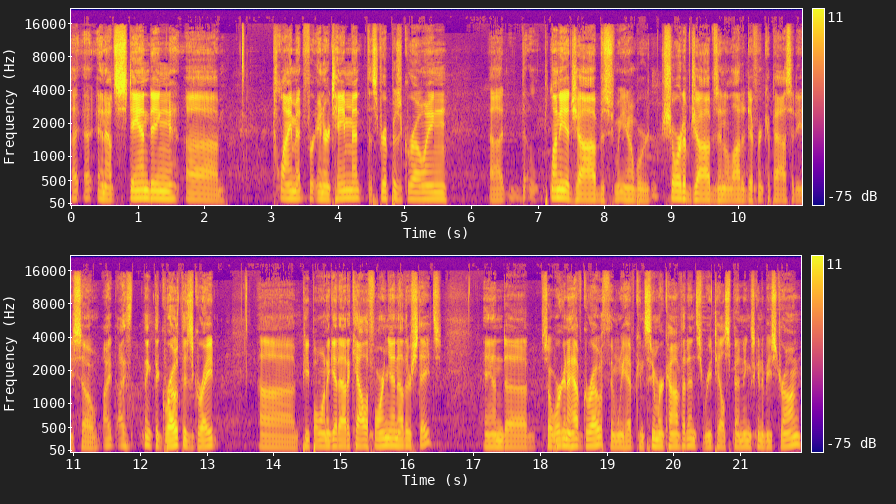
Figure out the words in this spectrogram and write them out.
a, a, an outstanding uh, climate for entertainment. The strip is growing. Uh, th- plenty of jobs. You know, we're short of jobs in a lot of different capacities. So I, I think the growth is great. Uh, people want to get out of California and other states. And uh, so we're going to have growth and we have consumer confidence. Retail spending is going to be strong.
